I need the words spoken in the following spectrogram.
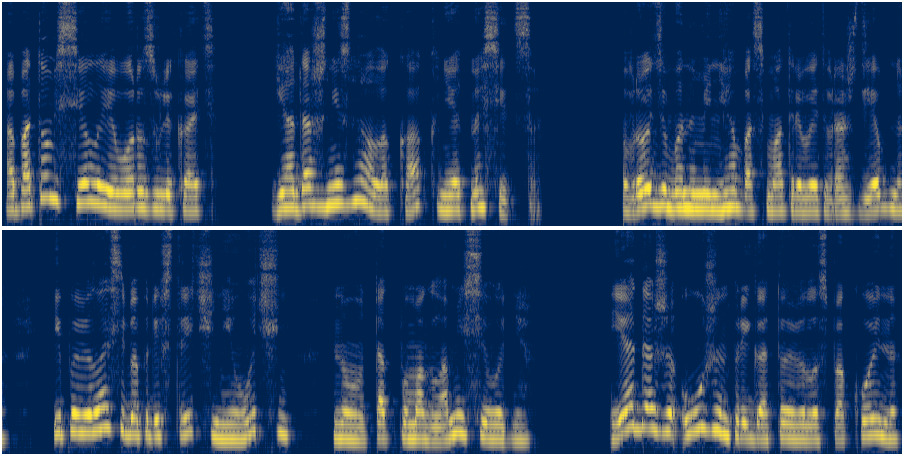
а потом села его развлекать. Я даже не знала, как к ней относиться. Вроде бы на меня посматривает враждебно и повела себя при встрече не очень, но так помогла мне сегодня. Я даже ужин приготовила спокойно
